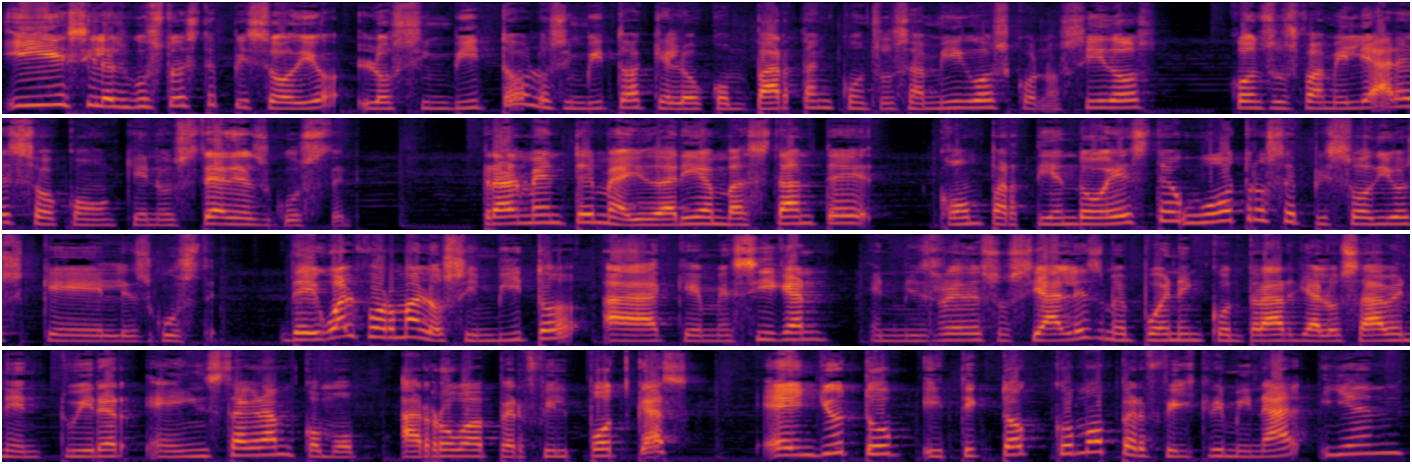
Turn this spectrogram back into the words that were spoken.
Y si les gustó este episodio, los invito, los invito a que lo compartan con sus amigos, conocidos, con sus familiares o con quien ustedes gusten. Realmente me ayudarían bastante compartiendo este u otros episodios que les gusten. De igual forma los invito a que me sigan en mis redes sociales. Me pueden encontrar, ya lo saben, en Twitter e Instagram como arroba. En YouTube y TikTok como perfil criminal y en,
